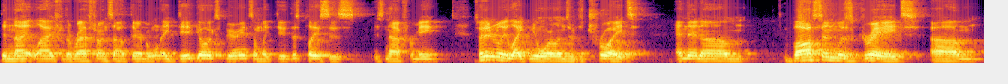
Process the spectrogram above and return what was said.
the nightlife or the restaurants out there, but when I did go experience, I'm like, dude, this place is is not for me. So I didn't really like New Orleans or Detroit. And then um, Boston was great, um,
